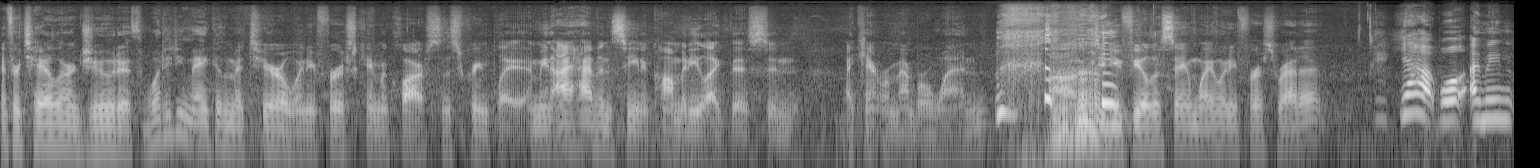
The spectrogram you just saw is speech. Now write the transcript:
And for Taylor and Judith, what did you make of the material when you first came across the screenplay? I mean, I haven't seen a comedy like this in I can't remember when. um, did you feel the same way when you first read it? Yeah, well, I mean,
